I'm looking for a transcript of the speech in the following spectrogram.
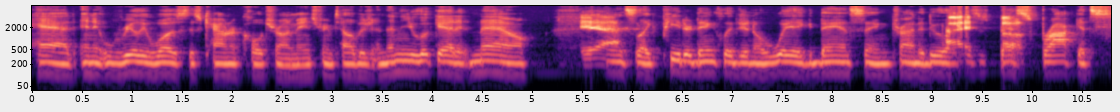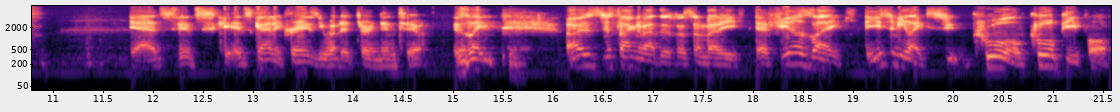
had and it really was this counterculture on mainstream television and then you look at it now Yeah. and it's like peter dinklage in a wig dancing trying to do like I his best sprockets Yeah, it's it's it's kind of crazy what it turned into. It's like I was just talking about this with somebody. It feels like it used to be like cool, cool people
